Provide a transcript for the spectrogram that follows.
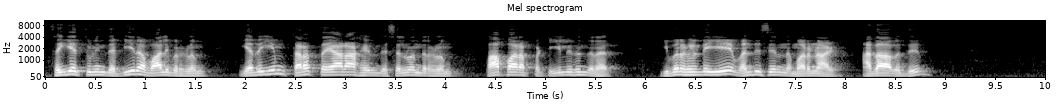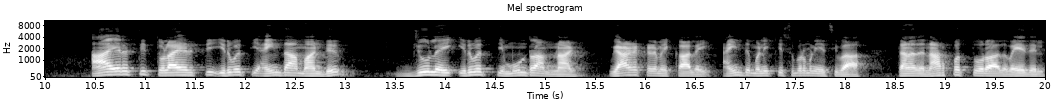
செய்ய துணிந்த வீர வாலிபர்களும் எதையும் தரத் தயாராக இருந்த செல்வந்தர்களும் பாப்பாரப்பட்டியில் இருந்தனர். இவர்களிடையே வந்து சேர்ந்த மறுநாள் அதாவது ஆயிரத்தி தொள்ளாயிரத்தி இருபத்தி ஐந்தாம் ஆண்டு ஜூலை இருபத்தி மூன்றாம் நாள் வியாழக்கிழமை காலை ஐந்து மணிக்கு சுப்பிரமணிய சிவா தனது நாற்பத்தோராவது வயதில்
